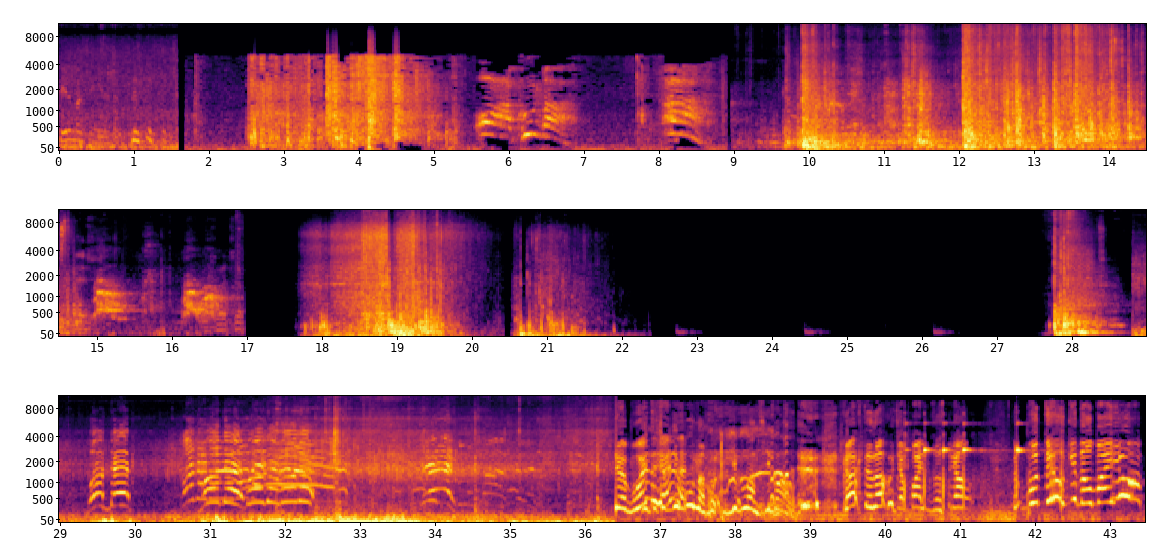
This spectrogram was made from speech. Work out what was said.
filma assim. Né? Тебе больно, реально? Ебу нахуй, еблан съебал. Как ты нахуй, у тебя палец застрял в бутылке, долбоёб!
